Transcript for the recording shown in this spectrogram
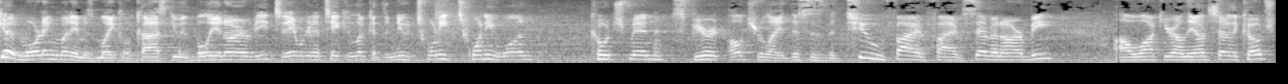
Good morning. My name is Michael Koski with Bullyan RV. Today we're going to take a look at the new 2021 Coachmen Spirit Ultralight. This is the 2557 RB. I'll walk you around the outside of the coach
